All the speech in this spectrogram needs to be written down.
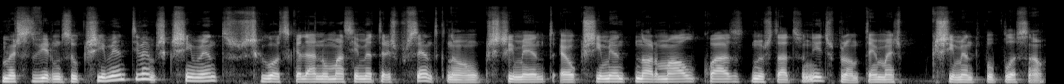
mas se virmos o crescimento, tivemos crescimento, chegou se calhar no máximo a 3%, que não é um crescimento, é o crescimento normal quase nos Estados Unidos, pronto, tem mais crescimento de população.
